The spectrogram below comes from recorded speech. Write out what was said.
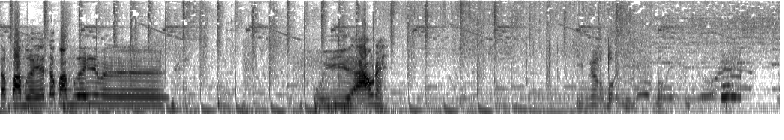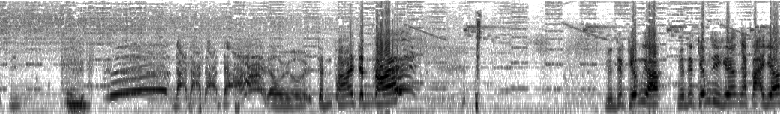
Tốc 30 ấy, tốc 30 nhưng mà ui áo này. Im ngọc bội im ngọc bội đã đã đã đã. Rồi ơi chân phái chân phái. Huyền thiết kiếm kìa. Huyền thiết kiếm gì kìa? Nhặt lại kìa.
